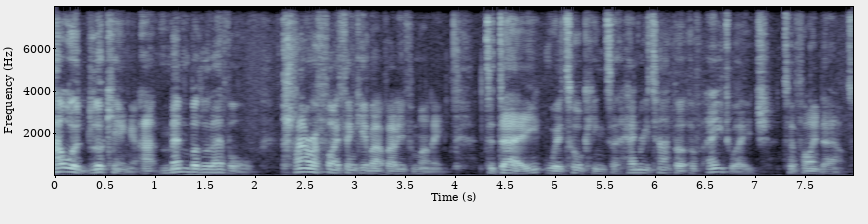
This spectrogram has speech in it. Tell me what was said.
Howard looking at member level, clarify thinking about value for money. Today, we're talking to Henry Tapper of AgeWage to find out.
